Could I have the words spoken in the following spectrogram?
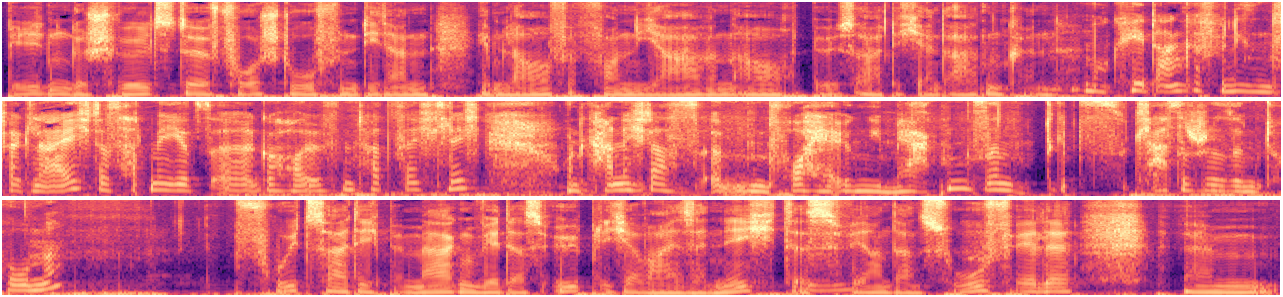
bilden geschwülste Vorstufen, die dann im Laufe von Jahren auch bösartig entarten können. Okay, danke für diesen Vergleich. Das hat mir jetzt äh, geholfen tatsächlich. Und kann ich das ähm, vorher irgendwie merken? Gibt es klassische Symptome? Frühzeitig bemerken wir das üblicherweise nicht. Es mhm. wären dann Zufälle. Ähm,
